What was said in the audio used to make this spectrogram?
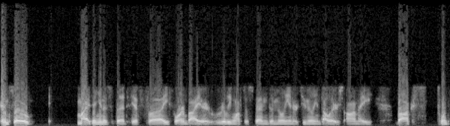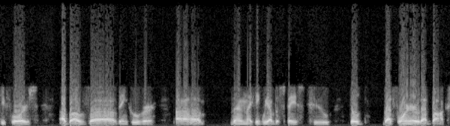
and so my opinion is that if uh, a foreign buyer really wants to spend a million or two million dollars on a box 20 floors above uh, Vancouver, uh, then I think we have the space to build that foreigner or that box,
